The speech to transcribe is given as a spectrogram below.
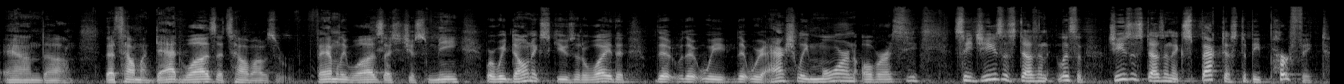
and uh, that's how my dad was, that's how my family was, that's just me, where we don't excuse it away, that, that, that, we, that we actually mourn over our. See, see, Jesus doesn't, listen, Jesus doesn't expect us to be perfect,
